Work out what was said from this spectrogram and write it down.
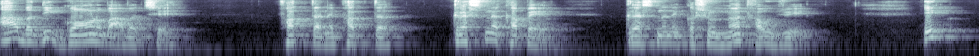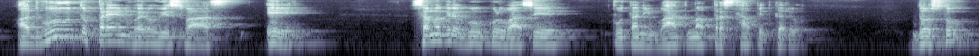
આ બધી ગૌણ બાબત છે. ફક્ત ને ફક્ત કૃષ્ણ ખપે. કૃષ્ણને કશું ન થવું જોઈએ. અદ્ભુત પ્રેમ ભર્યો વિશ્વાસ એ સમગ્ર ગોકુળવાસીએ પોતાની વાતમાં પ્રસ્થાપિત કર્યો. દોસ્તો,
